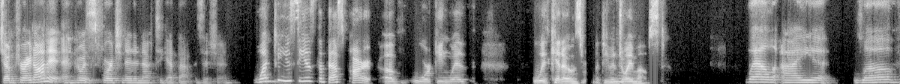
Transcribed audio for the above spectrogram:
jumped right on it and was fortunate enough to get that position. What do you see as the best part of working with with kiddos? What do you hmm. enjoy most? Well, I love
